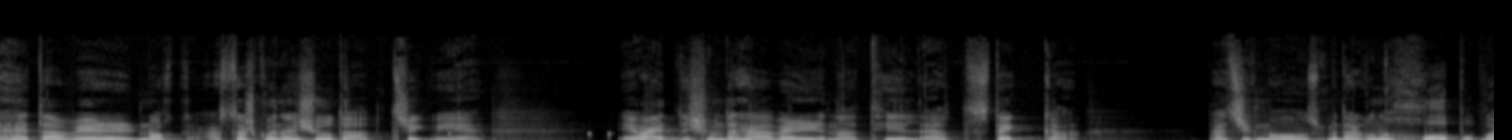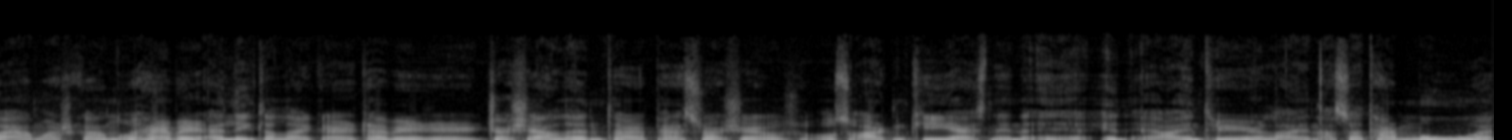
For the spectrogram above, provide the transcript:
heter det nog alltså skulle en shootout trick vi är. Jag vet inte om det här värjerna till att stäcka Patrick Mahomes men där går håpe på Amarskan og her vi en liten läkare. Där blir Josh Allen, tar pass rusher og så Arden Keyes in, in, in, interior line. altså at här må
